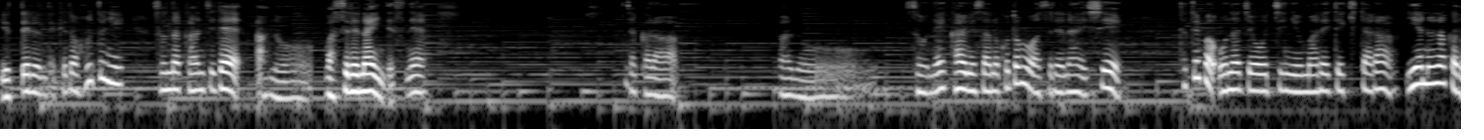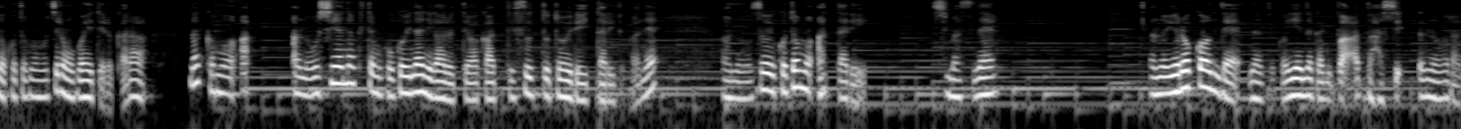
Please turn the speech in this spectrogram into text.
言ってるんだけど、本当にそんな感じで、あの、忘れないんですね。だから、あの、そうね、飼い主さんのことも忘れないし、例えば同じお家に生まれてきたら、家の中のことももちろん覚えてるから、なんかもう、あ、あの、教えなくてもここに何があるって分かって、スッとトイレ行ったりとかね。あの、そういうこともあったりしますね。あの、喜んで、なんていうか、家の中にバーッと走、あの、ほら、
